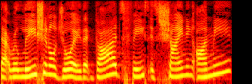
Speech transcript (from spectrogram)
That relational joy that God's face is shining on me.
